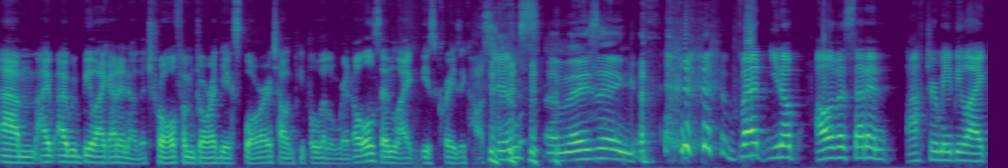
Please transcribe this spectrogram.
Um, I, I, would be like, I don't know, the troll from Dora the Explorer telling people little riddles and like these crazy costumes. Amazing. but, you know, all of a sudden, after maybe like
